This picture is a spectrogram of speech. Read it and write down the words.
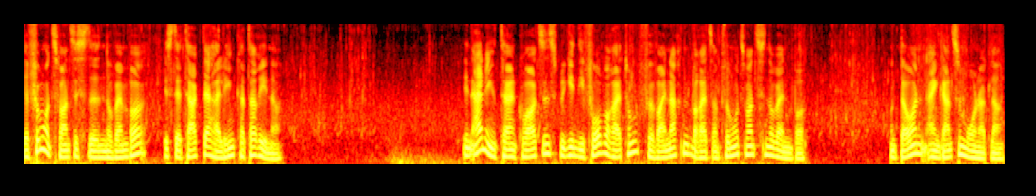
Der 25. November ist der Tag der heiligen Katharina. In einigen Teilen Kroatiens beginnt die Vorbereitung für Weihnachten bereits am 25. November und dauern einen ganzen Monat lang.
